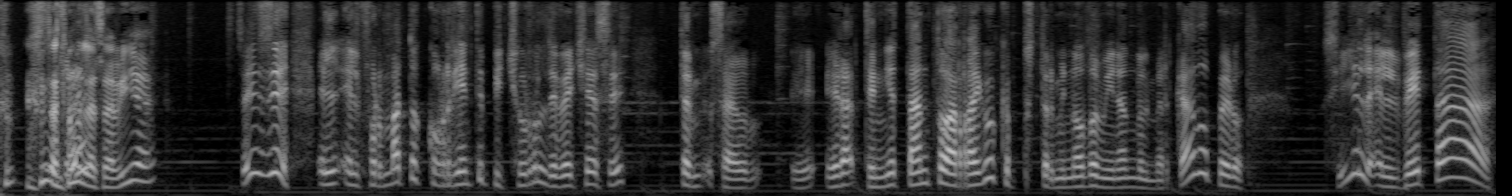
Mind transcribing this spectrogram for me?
Eso no me la sabía. Sí, sí, el, el, formato corriente pichurro, el de VHS, o sea, eh, era, tenía tanto arraigo que pues terminó dominando el mercado, pero sí, el, el beta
